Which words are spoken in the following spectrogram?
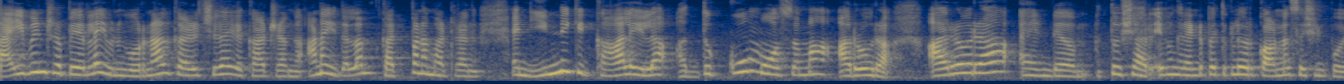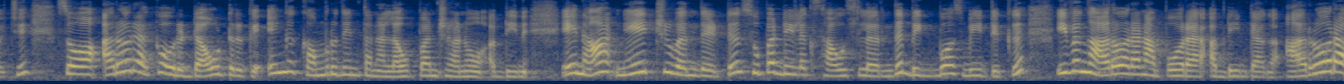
லைவ்ன்ற பேரில் இவனுங்க ஒரு நாள் கழிச்சு தான் இதை காட்டுறாங்க. ஆனால் இதெல்லாம் கட் பண்ண மாட்டுறாங்க அண்ட் இன்னைக்கு காலையில் அதுக்கும் மோசமாக அரோரா. அரோரா அண்ட் um, துஷார் இவங்க ரெண்டு பேத்துக்குள்ளே ஒரு கான்வர்சேஷன் போயிடுச்சு. ஸோ அரோராக்கு ஒரு டவுட் இருக்குது எங்கே கமருதீன் தன்னை லவ் பண்ணுறானோ அப்படின்னு. ஏன்னா நேற்று வந்துட்டு சூப்பர் டீலக்ஸ் ஹவுஸ்ல இருந்து பிக் பாஸ் வீட்டுக்கு இவங்க அரோரா நான் போகிறேன் அப்படின்ட்டாங்க. அரோரா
